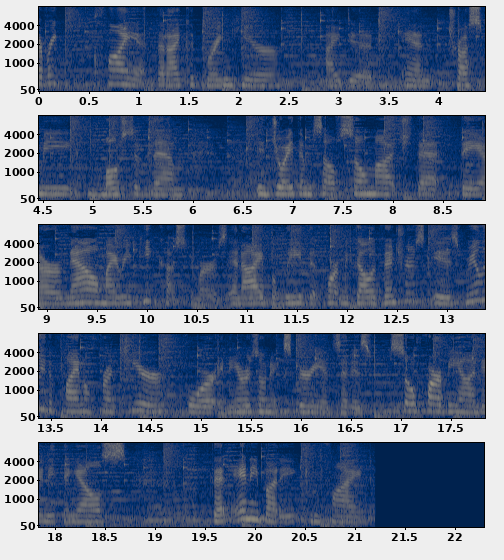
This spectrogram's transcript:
every client that I could bring here, I did. And trust me, most of them enjoyed themselves so much that they are now my repeat customers. And I believe that Fort McDowell Adventures is really the final frontier for an Arizona experience that is so far beyond anything else that anybody can find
